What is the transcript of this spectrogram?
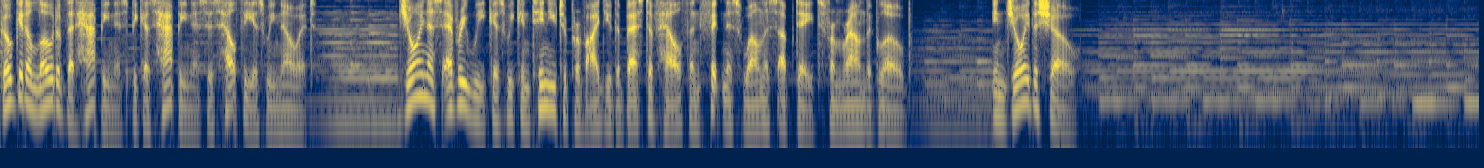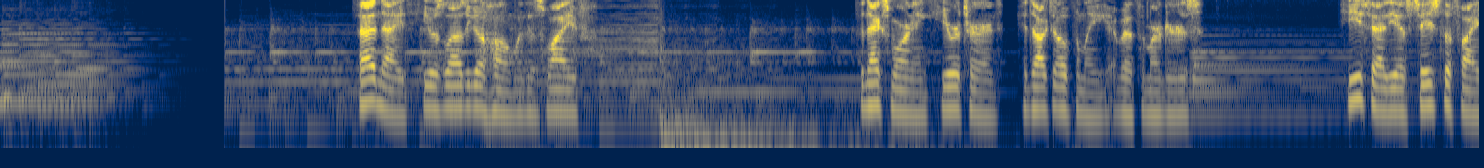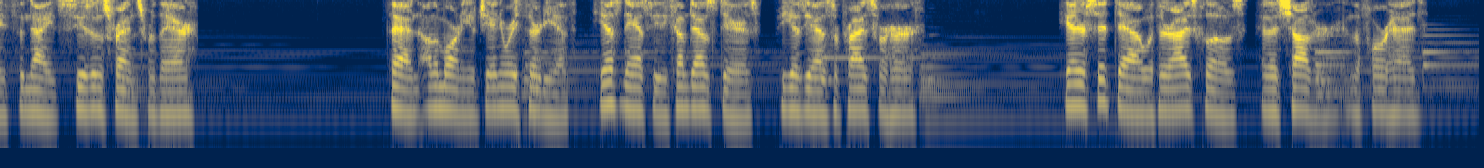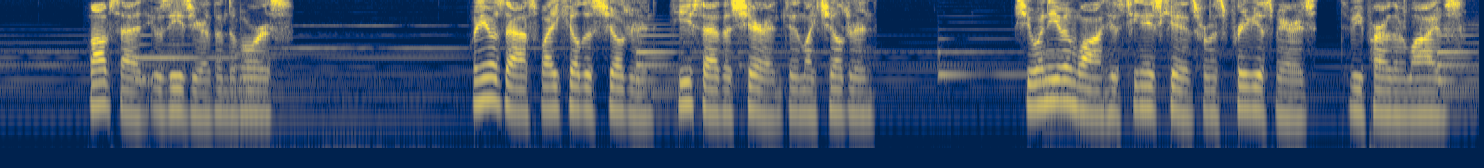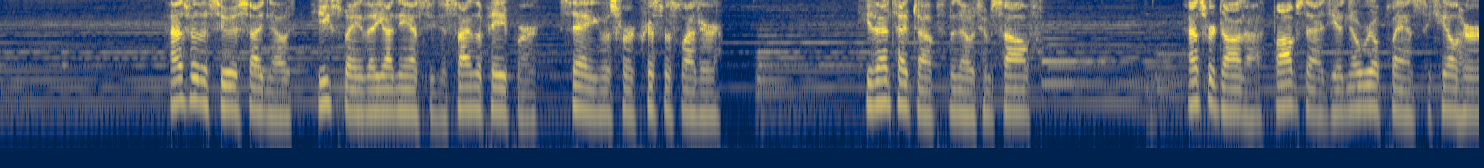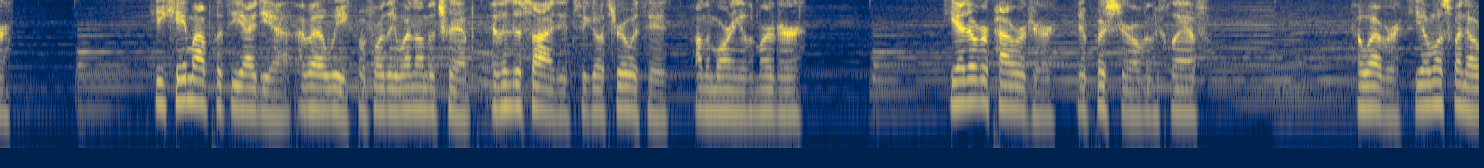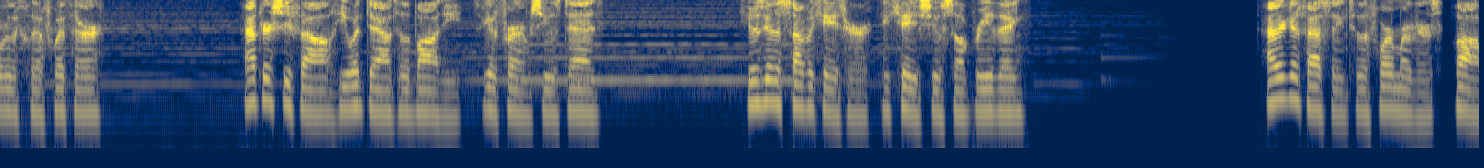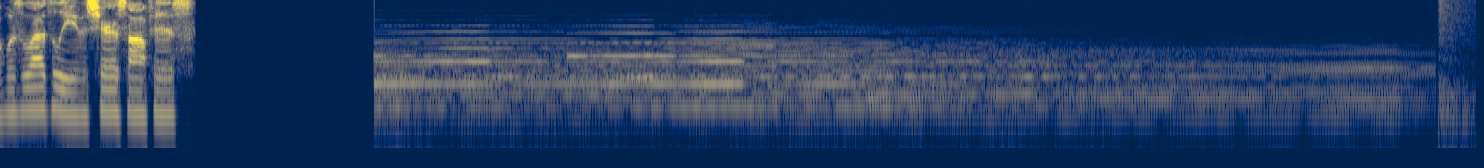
Go get a load of that happiness because happiness is healthy as we know it. Join us every week as we continue to provide you the best of health and fitness wellness updates from around the globe. Enjoy the show. That night, he was allowed to go home with his wife. The next morning, he returned and talked openly about the murders. He said he had staged the fight the night Susan's friends were there. Then, on the morning of January 30th, he asked Nancy to come downstairs because he had a surprise for her. He had her sit down with her eyes closed and then shot her in the forehead. Bob said it was easier than divorce. When he was asked why he killed his children, he said that Sharon didn't like children. She wouldn't even want his teenage kids from his previous marriage to be part of their lives. As for the suicide note, he explained that he got Nancy to sign the paper saying it was for a Christmas letter. He then typed up the note himself. As for Donna, Bob said he had no real plans to kill her. He came up with the idea about a week before they went on the trip and then decided to go through with it on the morning of the murder. He had overpowered her and pushed her over the cliff. However, he almost went over the cliff with her. After she fell, he went down to the body to confirm she was dead. He was going to suffocate her in case she was still breathing. After confessing to the four murders, Bob was allowed to leave the sheriff's office.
